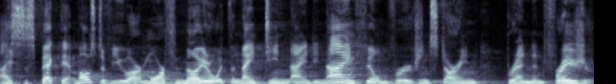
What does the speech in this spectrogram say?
I suspect that most of you are more familiar with the 1999 film version starring Brendan Fraser.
